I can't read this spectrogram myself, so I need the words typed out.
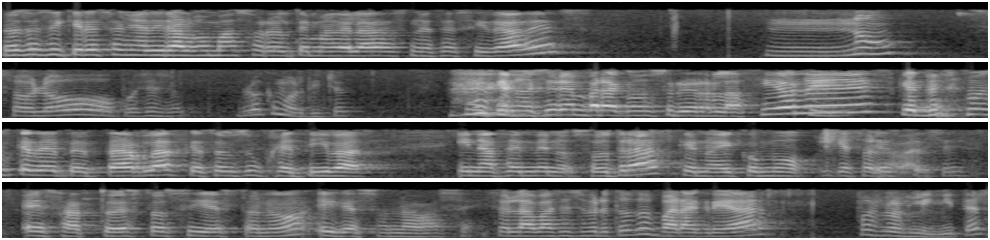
no sé si quieres añadir algo más sobre el tema de las necesidades. Mm, no, solo pues eso, lo que hemos dicho. que nos sirven para construir relaciones, que tenemos que detectarlas, que son subjetivas y nacen de nosotras, que no hay como... Y que son la base. Exacto, esto sí, esto no, y que son la base. Son la base sobre todo para crear pues los límites.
